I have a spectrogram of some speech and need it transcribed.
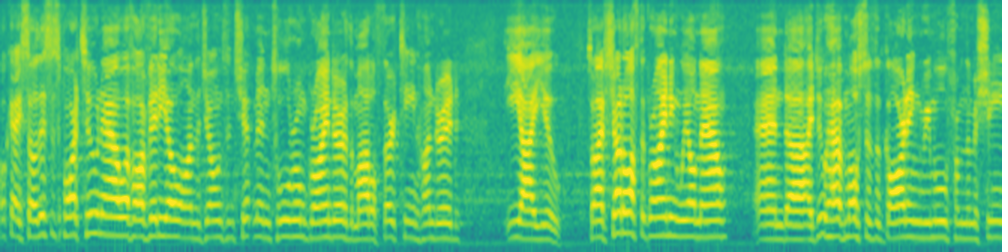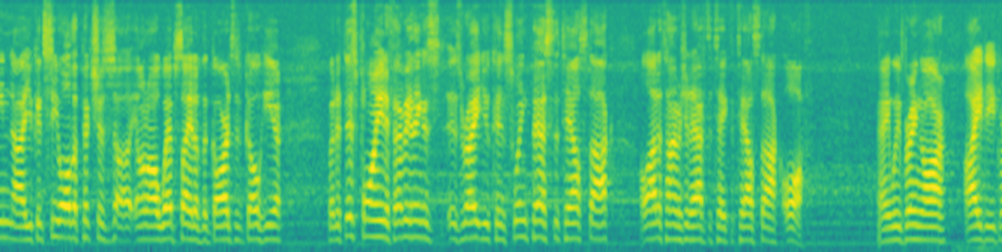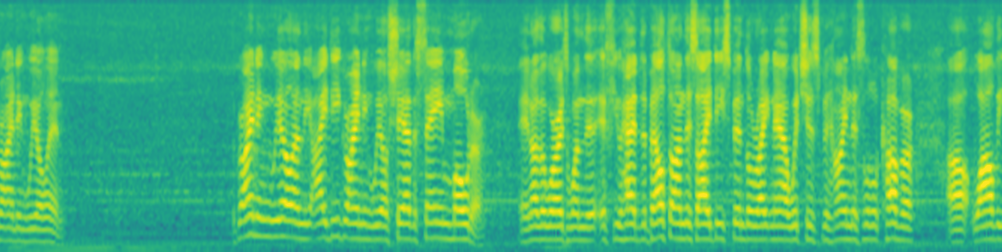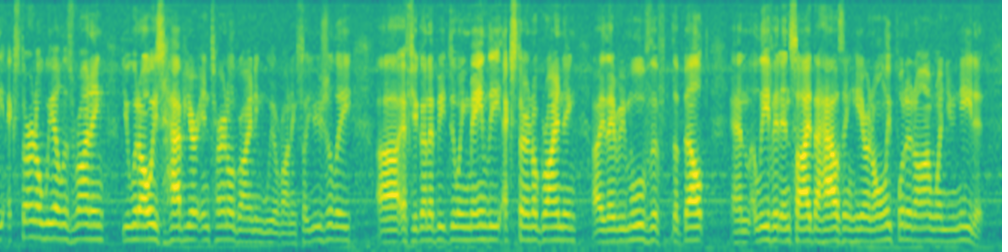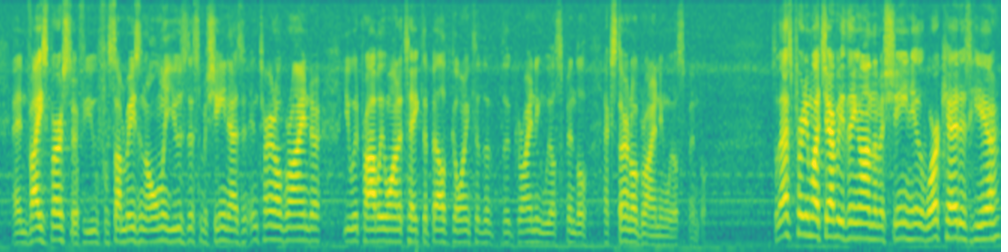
Okay, so this is part two now of our video on the Jones and Shipman tool room grinder, the model 1300 EIU. So I've shut off the grinding wheel now, and uh, I do have most of the guarding removed from the machine. Uh, you can see all the pictures uh, on our website of the guards that go here. But at this point, if everything is, is right, you can swing past the tailstock. A lot of times you'd have to take the tailstock off. And we bring our ID grinding wheel in. Grinding wheel and the ID grinding wheel share the same motor. In other words, when the, if you had the belt on this ID spindle right now, which is behind this little cover, uh, while the external wheel is running, you would always have your internal grinding wheel running. So usually, uh, if you're going to be doing mainly external grinding, uh, they remove the, the belt and leave it inside the housing here and only put it on when you need it and vice versa. If you, for some reason, only use this machine as an internal grinder, you would probably want to take the belt going to the, the grinding wheel spindle, external grinding wheel spindle. So that's pretty much everything on the machine here. The workhead is here.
